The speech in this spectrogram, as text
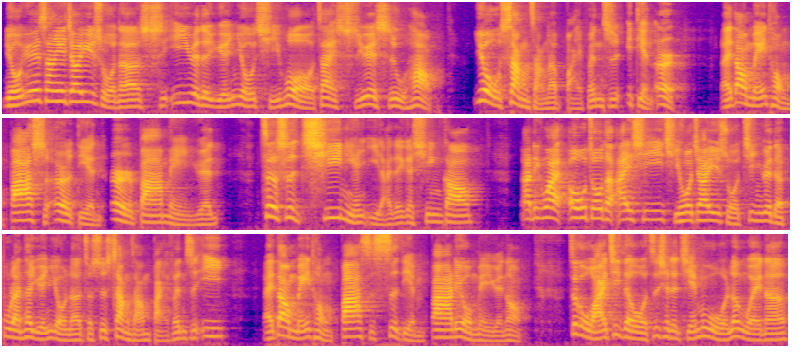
纽约商业交易所呢，十一月的原油期货在十月十五号又上涨了百分之一点二，来到每桶八十二点二八美元，这是七年以来的一个新高。那另外，欧洲的 ICE 期货交易所近月的布兰特原油呢，则是上涨百分之一，来到每桶八十四点八六美元哦。这个我还记得，我之前的节目，我认为呢，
